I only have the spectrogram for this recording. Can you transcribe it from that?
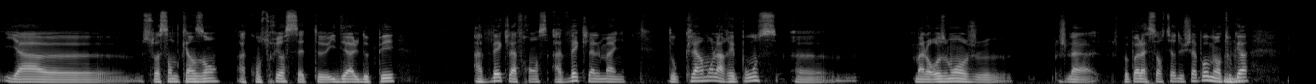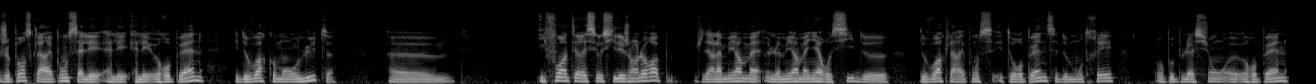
il y a 75 ans à construire cet idéal de paix avec la France, avec l'Allemagne. Donc clairement la réponse, malheureusement je ne peux pas la sortir du chapeau, mais en tout mhm. cas, je pense que la réponse, elle est, elle est, elle est européenne, et de voir comment on lutte il faut intéresser aussi les gens à l'Europe. Je veux dire, la meilleure, manière aussi de, de, voir que la réponse est européenne, c'est de montrer aux populations euh, européennes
